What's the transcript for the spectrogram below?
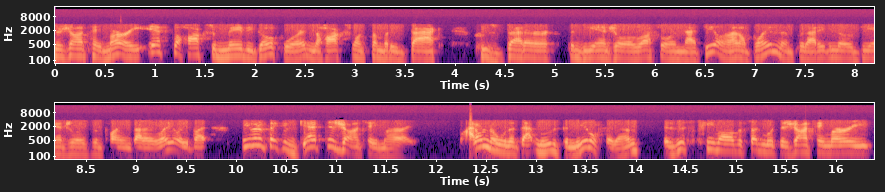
Dejounte Murray if the Hawks would maybe go for it and the Hawks want somebody back who's better than D'Angelo Russell in that deal. And I don't blame them for that, even though D'Angelo's been playing better lately. But even if they can get Dejounte Murray, I don't know that that moves the needle for them. Is this team all of a sudden with Dejounte Murray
